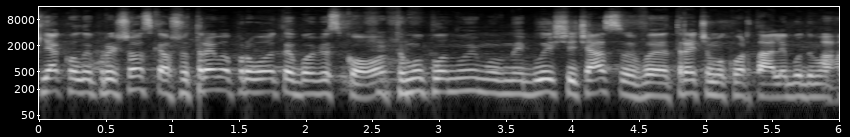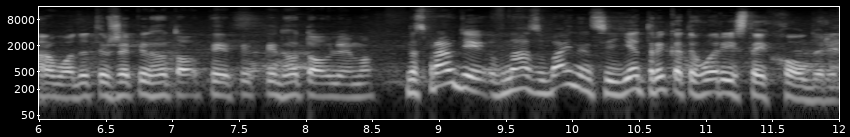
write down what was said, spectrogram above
я коли прийшов, сказав, що треба проводити обов'язково. Тому плануємо в найближчий час в третьому кварталі будемо Ага. проводити. Вже підготов... пі- пі- підготовлюємо. Насправді в нас в Binance є три категорії стейкхолдерів.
